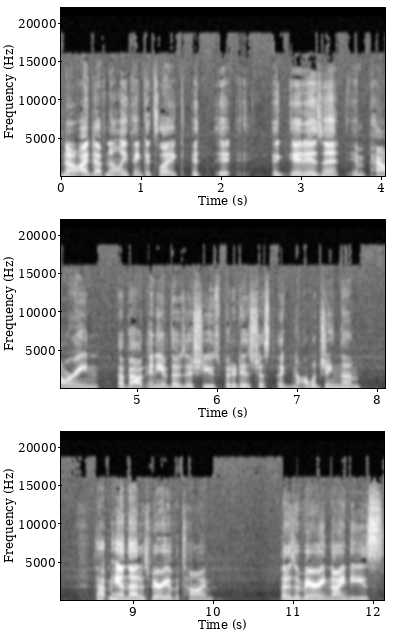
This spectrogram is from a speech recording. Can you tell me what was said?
No, I definitely think it's like it it it, it isn't empowering about any of those issues, but it is just acknowledging them. That man, that is very of a time. That is a very 90s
